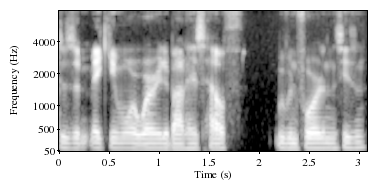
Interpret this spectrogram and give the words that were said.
does it make you more worried about his health moving forward in the season?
